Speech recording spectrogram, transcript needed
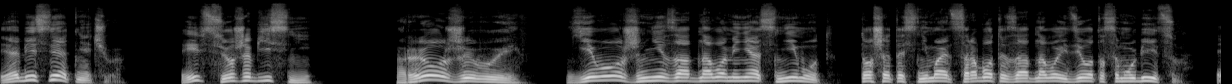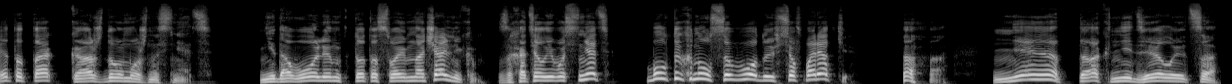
И объяснять нечего. И все же объясни. Рожи вы. Его ж не за одного меня снимут. Кто ж это снимает с работы за одного идиота-самоубийцу? Это так каждого можно снять. Недоволен кто-то своим начальником? Захотел его снять? Бултыхнулся в воду и все в порядке? Ха-ха. Нет, так не делается.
